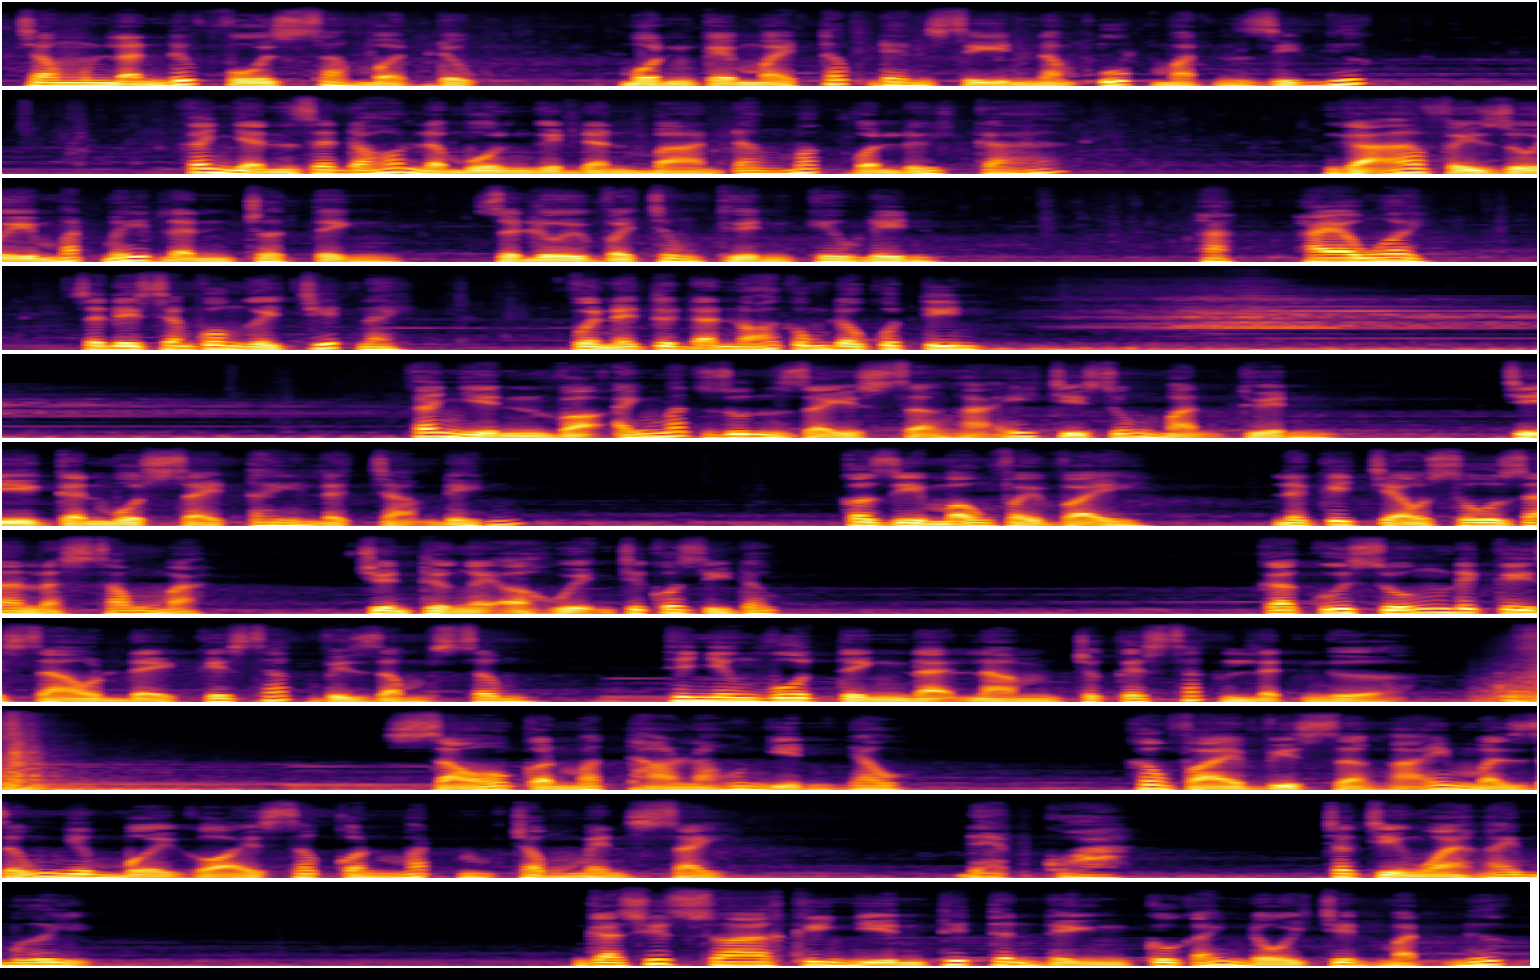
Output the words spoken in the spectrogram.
Trong là nước phủ sa mở đục Một cái mái tóc đen xì nằm úp mặt dưới nước. Các nhận ra đó là một người đàn bà đang mắc vào lưới cá. Gã phải rùi mắt mấy lần cho tỉnh Rồi lùi vào trong thuyền kêu lên. Ha, hai ông ơi Ra đây xem có người chết này. Vừa nãy tôi đã nói cũng đâu có tin. Khá nhìn vào ánh mắt run rẩy sợ hãi chỉ xuống mạn thuyền. Chỉ cần một sải tay là chạm đến. Có gì mà ông phải vậy? Lấy cái chèo xô ra là xong mà. Chuyện thường ngày ở huyện chứ có gì đâu. Cá cúi xuống lấy cây xào đẩy cái xác về dòng sông. Thế nhưng vô tình lại làm cho cái xác lật ngửa. Sáu con mắt thao láo nhìn nhau. Không phải vì sợ hãi mà giống như mời gọi sáu con mắt trong men say. Đẹp quá. Chắc chỉ ngoài hai mươi. Gã suýt xoa khi nhìn thấy thân hình cô gái nổi trên mặt nước.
